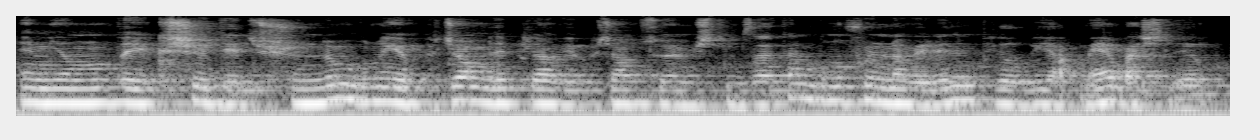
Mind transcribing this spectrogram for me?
Hem yanına da yakışır diye düşündüm. Bunu yapacağım. Bir de pilav yapacağım söylemiştim zaten. Bunu fırına verelim. Pilavı yapmaya başlayalım.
